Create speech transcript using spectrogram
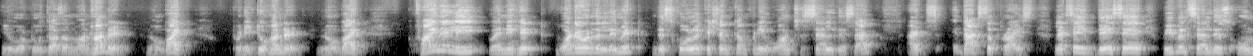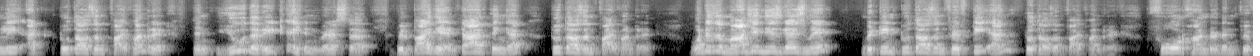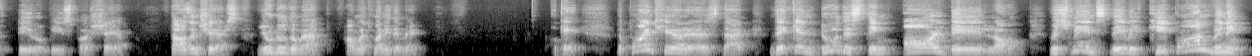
You go 2100, no bite. 2200, no bite. Finally, when you hit whatever the limit this co-location company wants to sell this at, at that's the price. Let's say if they say we will sell this only at 2500, then you, the retail investor, will buy the entire thing at 2500. What is the margin these guys made? Between 2050 and 2500 450 rupees per share. 1000 shares. You do the math how much money they made. Okay the point here is that they can do this thing all day long which means they will keep on winning.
